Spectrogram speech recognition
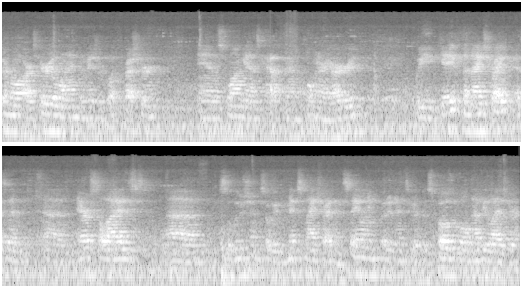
femoral arterial line to measure blood pressure and a Swan-Ganz catheter in the pulmonary artery. We gave the nitrite as an uh, aerosolized um, solution, so we mixed nitrite and saline, put it into a disposable nebulizer,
